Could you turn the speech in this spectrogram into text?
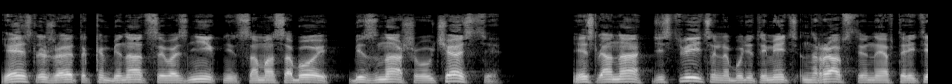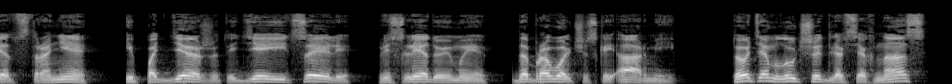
Если же эта комбинация возникнет сама собой без нашего участия, если она действительно будет иметь нравственный авторитет в стране и поддержит идеи и цели, преследуемые добровольческой армией, то тем лучше для всех нас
